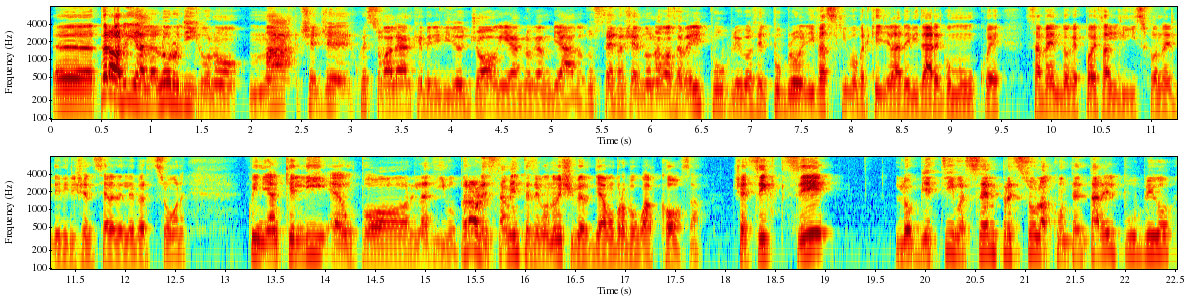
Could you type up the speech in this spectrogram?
Eh, però Real loro dicono, ma questo vale anche per i videogiochi che hanno cambiato. Tu stai facendo una cosa per il pubblico, se il pubblico gli fa schifo perché gliela devi dare comunque sapendo che poi falliscono e devi licenziare delle persone. Quindi anche lì è un po' relativo. Però onestamente secondo me ci perdiamo proprio qualcosa. Cioè se, se l'obiettivo è sempre solo accontentare il pubblico,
